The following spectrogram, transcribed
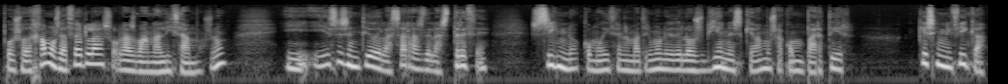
pues o dejamos de hacerlas o las banalizamos, ¿no? Y, ese sentido de las arras de las trece, signo, como dice en el matrimonio, de los bienes que vamos a compartir. ¿Qué significa?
